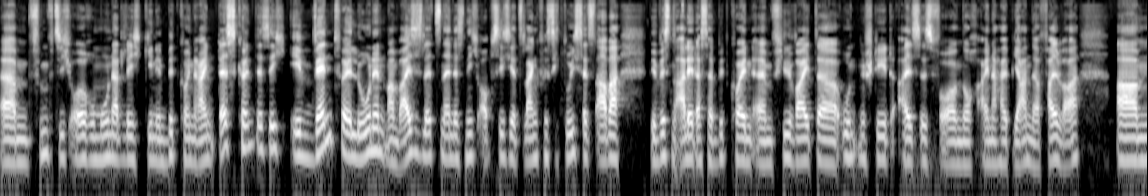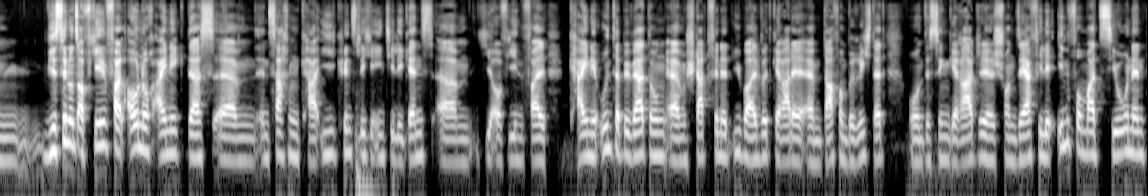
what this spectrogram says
ähm, 50 Euro monatlich gehen in Bitcoin rein. Das könnte sich eventuell lohnen. Man weiß es letzten Endes nicht, ob es sich jetzt langfristig durchsetzt, aber wir wissen alle, dass der Bitcoin ähm, viel weiter unten steht, als es vor noch eineinhalb Jahren der Fall war. Ähm, wir sind uns auf jeden Fall auch noch einig, dass ähm, in Sachen KI, künstliche Intelligenz, ähm, hier auf jeden Fall keine Unterbewertung ähm, stattfindet. Überall wird gerade ähm, davon berichtet und es sind gerade schon sehr viele Informationen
